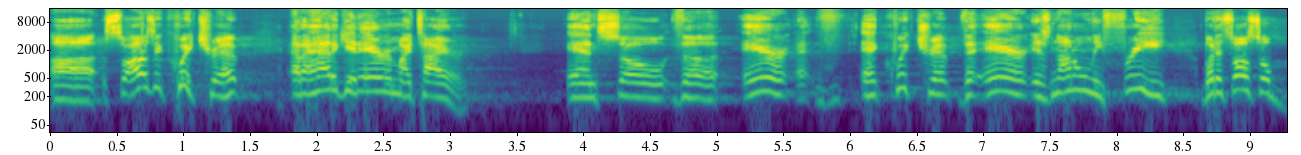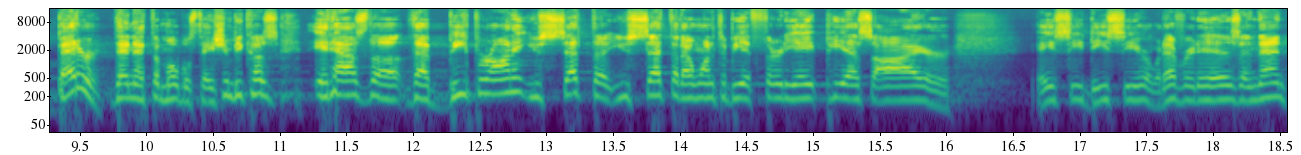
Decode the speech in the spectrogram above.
Uh, so I was at QuikTrip, and I had to get air in my tire. And so the air at, QuikTrip, the air is not only free, but it's also better than at the Mobil station because it has the that beeper on it. You set the you set that I want it to be at 38 psi or AC/DC or whatever it is, and then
